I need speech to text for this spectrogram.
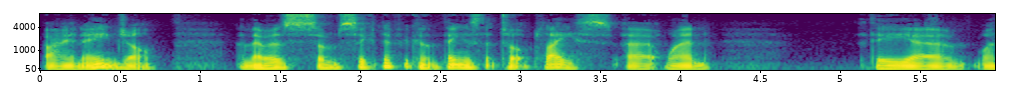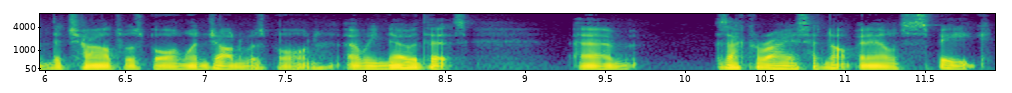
by an angel. And there was some significant things that took place uh, when the um, when the child was born, when John was born. Uh, we know that um, Zacharias had not been able to speak.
